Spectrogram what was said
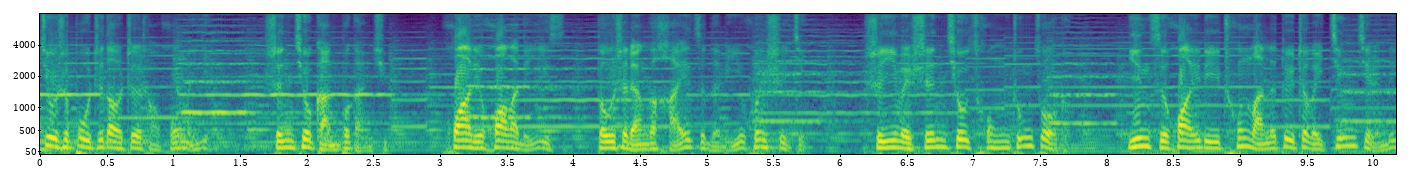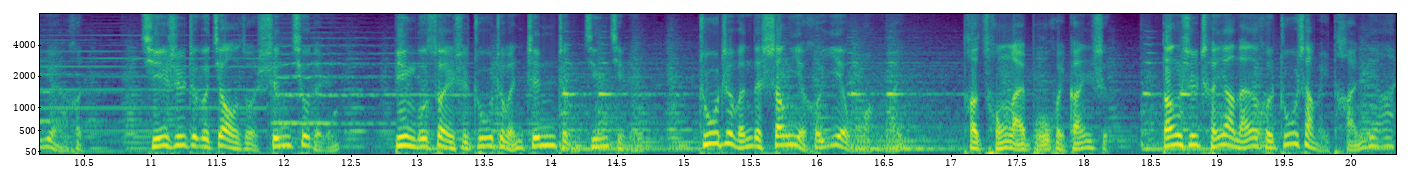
就是不知道这场鸿门宴，申秋敢不敢去？话里话外的意思都是两个孩子的离婚事件，是因为申秋从中作梗，因此话语里充满了对这位经纪人的怨恨。其实这个叫做申秋的人，并不算是朱之文真正经纪人。朱之文的商业和业务往来，他从来不会干涉。当时陈亚楠和朱善伟谈恋爱，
